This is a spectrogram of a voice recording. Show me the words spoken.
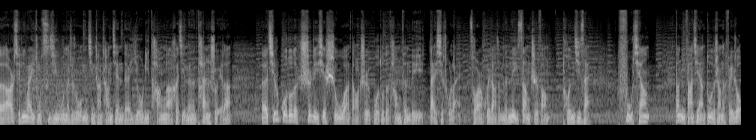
呃，而且另外一种刺激物呢，就是我们经常常见的游离糖啊和简单的碳水了。呃，其实过多的吃这些食物啊，导致过多的糖分被代谢出来，从而会让咱们的内脏脂肪囤积在腹腔。当你发现啊肚子上的肥肉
